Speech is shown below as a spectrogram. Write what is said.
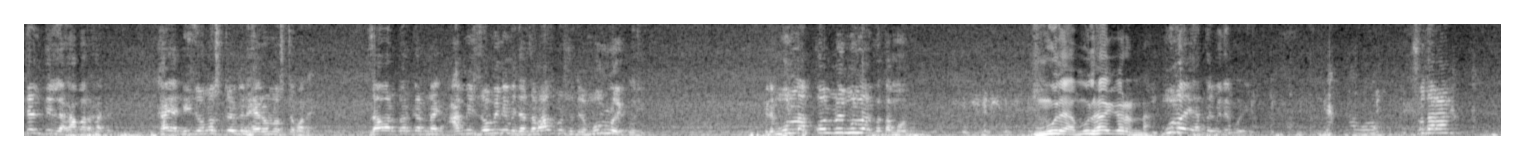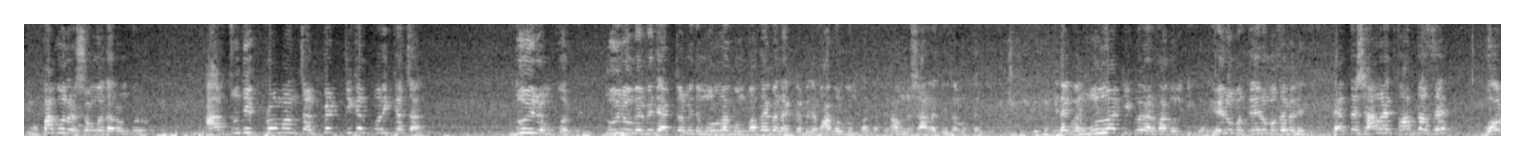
তেল তিল্লা খাবার খাবেন খাইয়া নিজে নষ্ট হইবেন হেরো নষ্ট বানায় যাওয়ার দরকার নাই আমি জমিনে মিদা যাব আসব শুধু মূল্যই করি। কিন্তু মোল্লা করলই মোল্লার কথা মন। মূলা মূলাই করেন না। মূলই হাতে মিদে করি সুতরাং পাগলের সঙ্গ ধারণ করুন। আর যদি প্রমাণ চান প্র্যাকটিক্যাল পরীক্ষা চান দুই রুম করবেন দুই রুমের মধ্যে একটা মধ্যে মোল্লা ঘুম পাতাবেন একটা মধ্যে পাগল ঘুম পাতাবেন আপনি সারা দুজা করতে দেখবেন, মোল্লা কি করে আর পাগল কি করে? এই রুমে এই যাবেন এতে সারা রাত ফাঁদ আছে গর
